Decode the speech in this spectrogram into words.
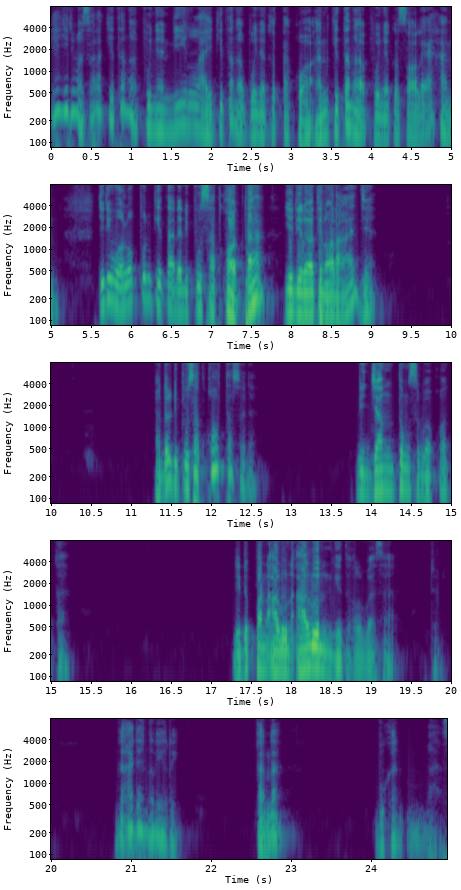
Yang jadi masalah kita nggak punya nilai, kita nggak punya ketakwaan, kita nggak punya kesolehan. Jadi walaupun kita ada di pusat kota, ya dilewatin orang aja. Padahal di pusat kota sudah. Di jantung sebuah kota. Di depan alun-alun gitu kalau bahasa. Nggak ada yang ngelirik. Karena bukan emas.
